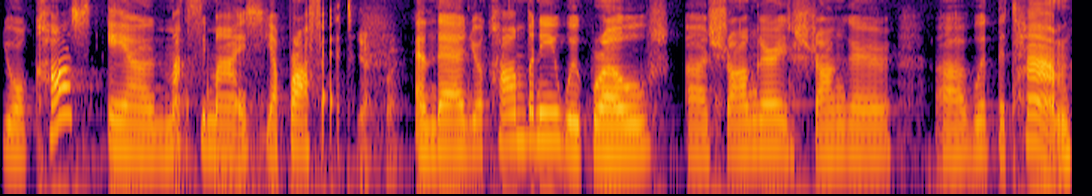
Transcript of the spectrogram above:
your costs and maximize your profit. yeah right And then your company will grow uh, stronger and stronger uh, with the time.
